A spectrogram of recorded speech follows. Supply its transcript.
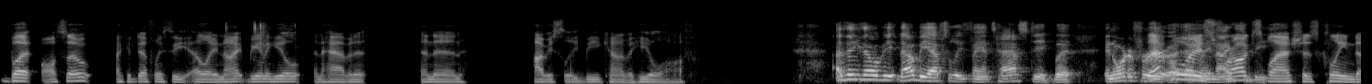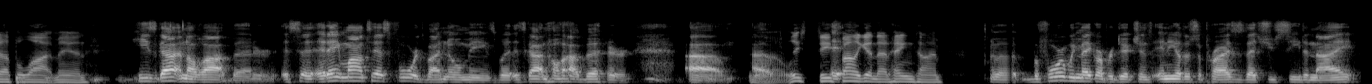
but also I could definitely see LA Knight being a heel and having it, and then obviously be kind of a heel off. I think that would be that would be absolutely fantastic. But in order for that uh, boy's uh, frog be, splash has cleaned up a lot, man. he's gotten a lot better. It's a, it ain't Montez Ford by no means, but it's gotten a lot better. Um, uh, at least he's it, finally getting that hang time. Uh, before we make our predictions, any other surprises that you see tonight?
